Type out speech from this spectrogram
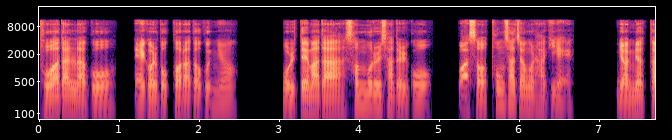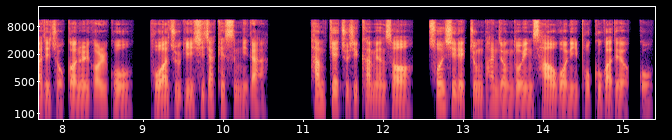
도와달라고 애걸복걸하더군요. 올 때마다 선물을 사들고 와서 통사정을 하기에 몇몇 가지 조건을 걸고 도와주기 시작했습니다. 함께 주식하면서 손실액 중 반 정도인 4억 원이 복구가 되었고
